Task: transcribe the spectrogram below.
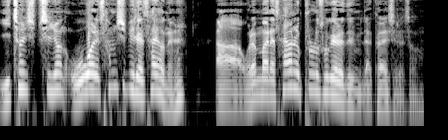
2017년 5월 30일의 사연을 아 오랜만에 사연을 풀로 소개를 해드립니다. 그 알실에서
